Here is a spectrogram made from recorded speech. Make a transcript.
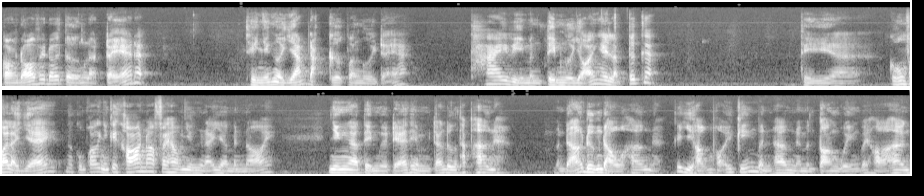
Còn đối với đối tượng là trẻ đó, thì những người dám đặt cược vào người trẻ, thay vì mình tìm người giỏi ngay lập tức á, thì à, cũng không phải là dễ. Nó cũng có những cái khó nó phải không? Như nãy giờ mình nói. Nhưng à, tìm người trẻ thì mình trả lương thấp hơn nè, mình đỡ đương đầu hơn nè. Cái gì họ cũng hỏi ý kiến mình hơn nè, mình toàn quyền với họ hơn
